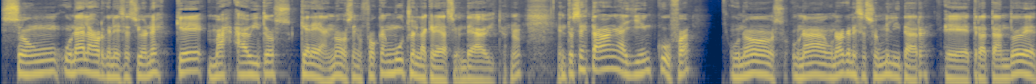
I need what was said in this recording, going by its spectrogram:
son una de las organizaciones que más hábitos crean, ¿no? Se enfocan mucho en la creación de hábitos, ¿no? Entonces estaban allí en Kufa unos, una, organización militar eh, tratando de,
